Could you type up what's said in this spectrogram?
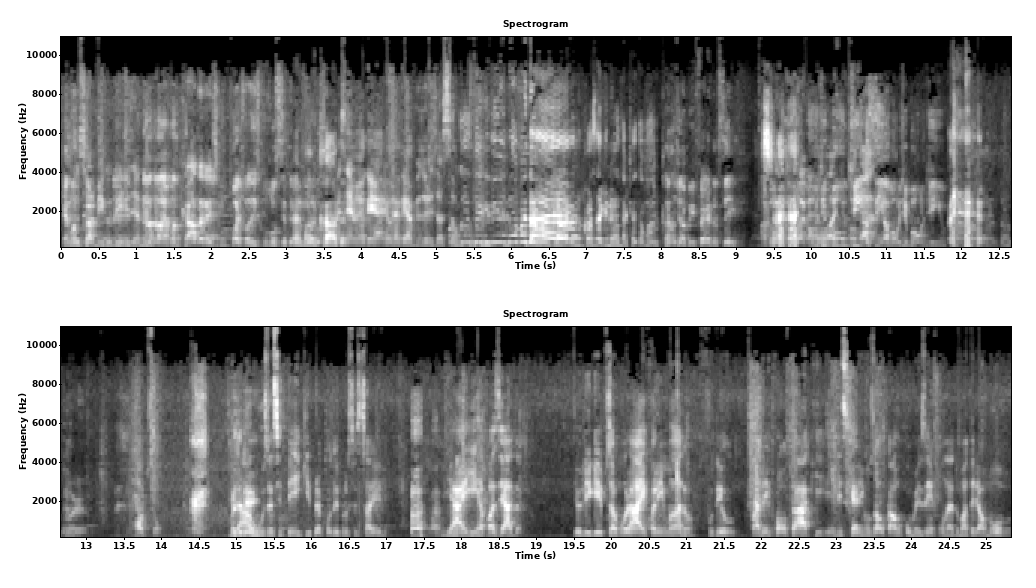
É eu mancada. sou amigo né? deles, é Não, meu. não, é mancada, né? A gente não pode fazer isso com você também. É não mancada. Mas é, eu ia ganhar, eu ia ganhar visualização. consegue nem andar, vai dar mancada. não consegue nem andar, quer dar A gente mancada. vai pro inferno, eu sei. Mas vamos, de- vamos de bondinho advogado. assim, ó. Vamos de bondinho. Doutor Robson. Já usa esse take pra poder processar ele. E aí, rapaziada, eu liguei pro Samurai e falei, mano, fudeu. Falei com o Altac, eles querem usar o carro como exemplo, né, do material novo.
